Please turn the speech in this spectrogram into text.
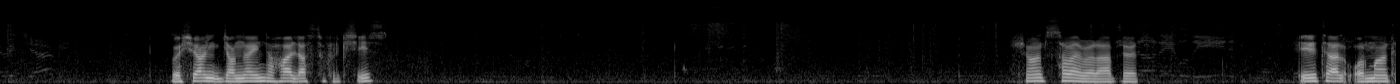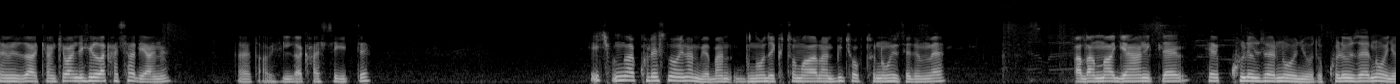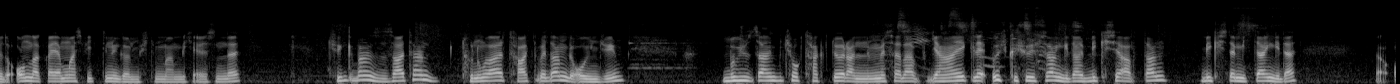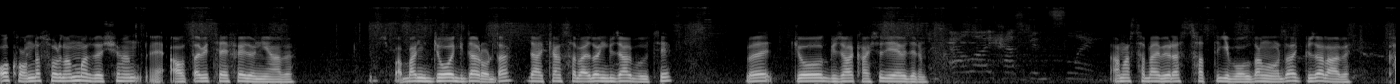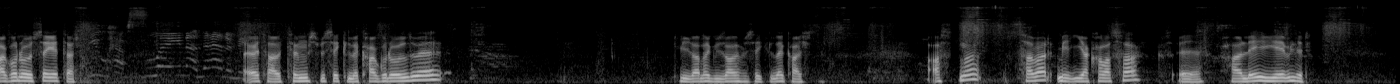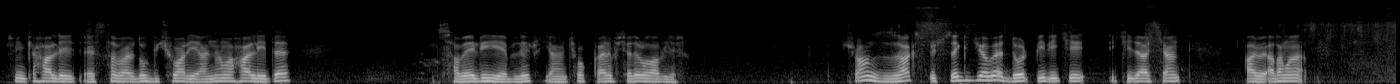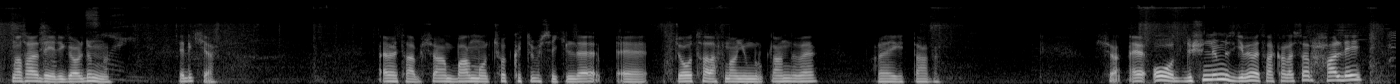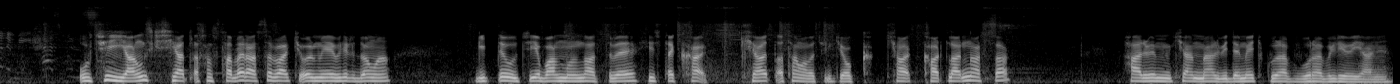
Ve şu an canlı yayında hala sıfır kişiyiz. Şu an Saver var abi evet. İrital ormanı temizlerken ki bence Hilla kaçar yani. Evet abi Hilla kaçtı gitti. Hiç bunlar kulesine oynamıyor. Ben bu oradaki turnuvalardan birçok turnuva izledim ve adamlar genellikle hep kule üzerine oynuyordu. Kule üzerine oynuyordu. 10 dakikaya maç bittiğini görmüştüm ben bir keresinde. Çünkü ben zaten turnuvaları takip eden bir oyuncuyum. Bu yüzden birçok taktik öğrendim. Mesela genellikle 3 kişi üstten gider, bir kişi alttan, bir kişi de midden gider. O konuda sorun olmaz ve şu an e, altta bir TF dönüyor abi. Ben Joe gider orada. Derken Saber'den güzel bir. Ve Joe güzel kaçtı diyebilirim. Ama Saber biraz sattı gibi oldu ama orada güzel abi. Kagura ölse yeter. Evet abi temiz bir şekilde Kagura öldü ve Hilda da güzel bir şekilde kaçtı. Aslında Saber bir yakalasa e, Harley'i yiyebilir. Çünkü Harley, e, Saber'de o güç var yani ama Harley de Saber'i yiyebilir. Yani çok garip şeyler olabilir. Şu an Zax üste gidiyor ve 4-1-2 2 derken abi adama nazar değdi gördün mü? Dedik ya. Evet abi şu an Balmont çok kötü bir şekilde e, Joe tarafından yumruklandı ve araya gitti abi. Şu an, evet, o düşündüğümüz gibi evet arkadaşlar Harley ultiyi yanlış kişiye atlasan Saber atsa belki ölmeyebilirdi ama gitti ultiyi Balmont'a attı ve hiç de ka- kağıt atamadı çünkü o ka- ka- kartlarını atsa harbi mükemmel bir vura- vurabiliyor yani.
